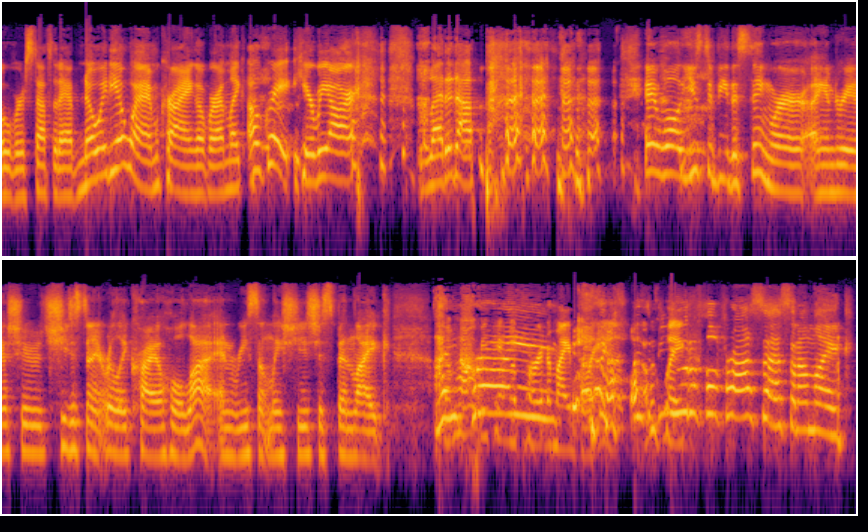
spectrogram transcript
over stuff that I have no idea why I'm crying over. I'm like, "Oh great, here we are. Let it up." it, well, it used to be this thing where Andrea she she just didn't really cry a whole lot and recently she's just been like I'm crying. a part of my brain. it's a beautiful like, process, and I'm like,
